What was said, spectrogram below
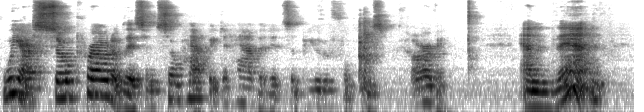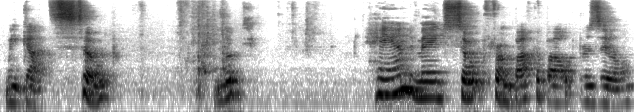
We are so proud of this and so happy to have it. It's a beautiful piece of carving. And then we got soap. Look, handmade soap from Bacabal, Brazil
